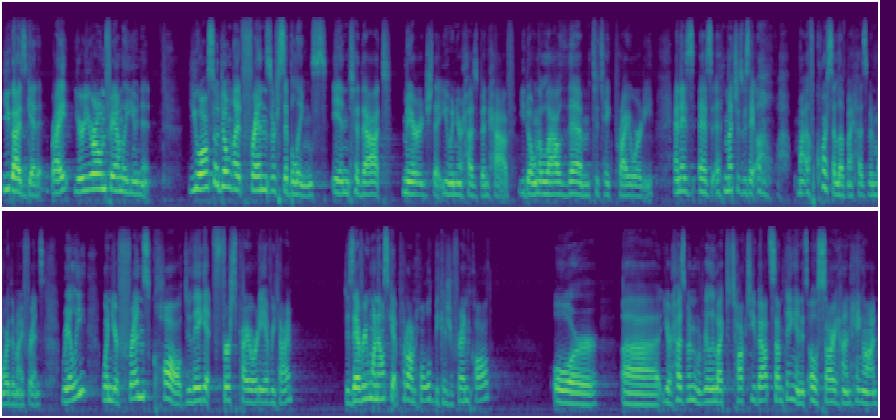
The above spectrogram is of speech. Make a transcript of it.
you guys get it, right? You're your own family unit. You also don't let friends or siblings into that marriage that you and your husband have. You don't allow them to take priority. And as, as, as much as we say, oh, my, of course I love my husband more than my friends. Really? When your friends call, do they get first priority every time? Does everyone else get put on hold because your friend called? Or uh, your husband would really like to talk to you about something and it's, oh, sorry, hon, hang on.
